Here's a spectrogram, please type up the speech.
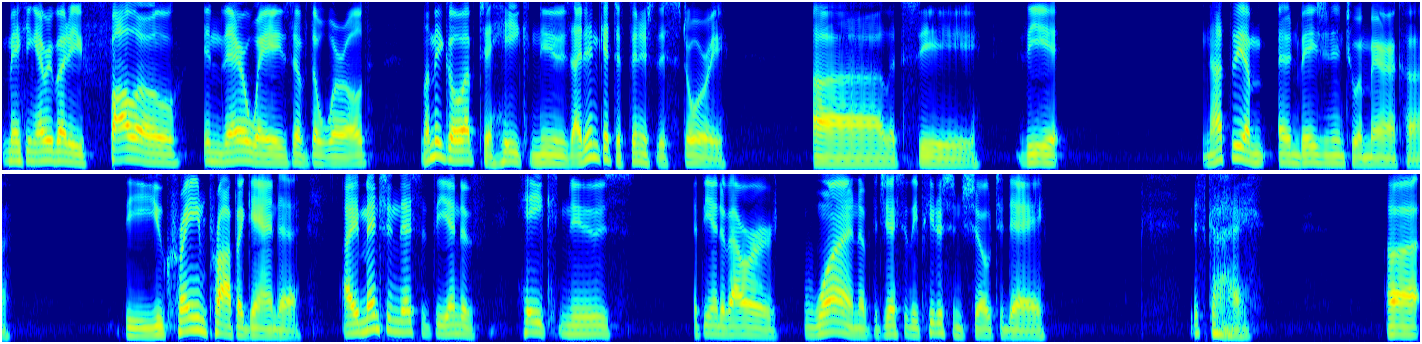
making everybody follow in their ways of the world, let me go up to Hake News. I didn't get to finish this story. Uh, let's see. The not the um, invasion into America, the Ukraine propaganda. I mentioned this at the end of Hake News, at the end of hour one of the Jesse Lee Peterson show today. This guy, uh,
